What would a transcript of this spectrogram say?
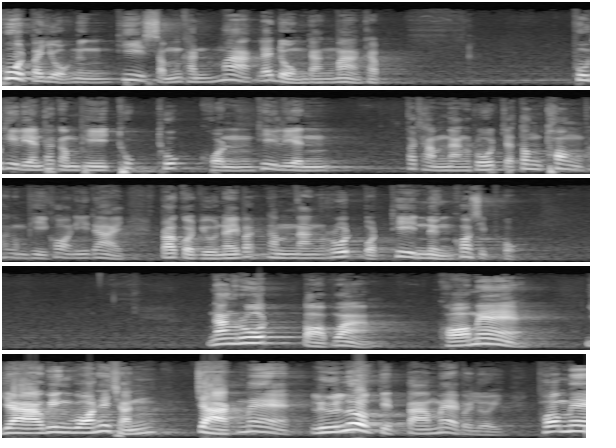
พูดประโยคหนึ่งที่สำคัญมากและโด่งดังมากครับ ผู้ที่เรียนพระคัมภีร์ทุกๆคนที่เรียนพระธรรมนางรูธจะต้องท่องพระคัมภีร์ข้อนี้ได้ ปรากฏอยู่ในพระธรรมนางรูธบทที่หนึ่งข้อสิบหกนางรูธตอบว่า ขอแม่ อย่าวิงวอนให้ฉันจากแม่หรือเลิกติดตามแม่ไปเลย เพราะแม่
